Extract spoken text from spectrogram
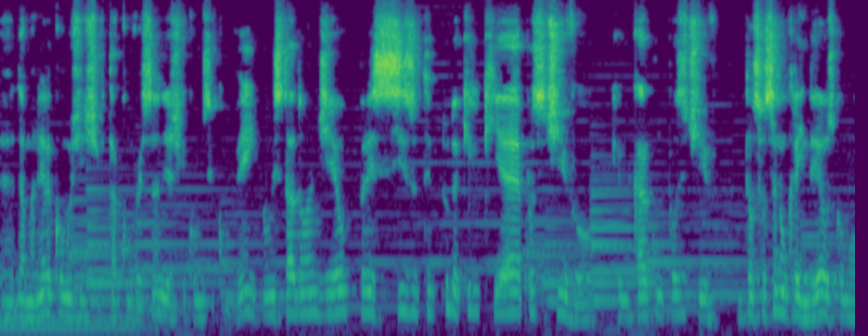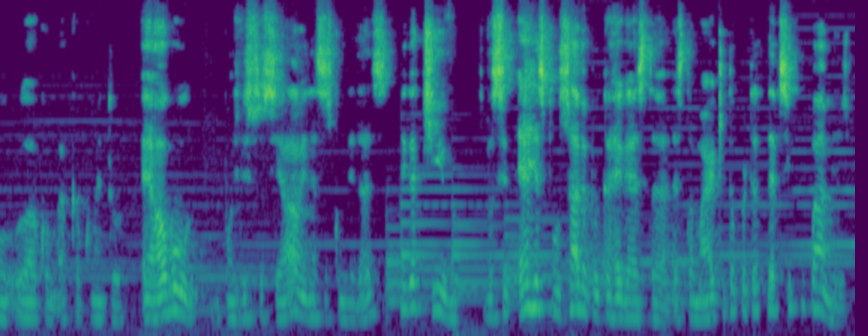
é, da maneira como a gente está conversando, e acho que como se convém, é um estado onde eu preciso ter tudo aquilo que é positivo, que eu encaro como positivo. Então, se você não crê em Deus, como o Lau comentou, é algo, do ponto de vista social e nessas comunidades, negativo. Você é responsável por carregar esta, esta marca, então, portanto, deve se culpar mesmo.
